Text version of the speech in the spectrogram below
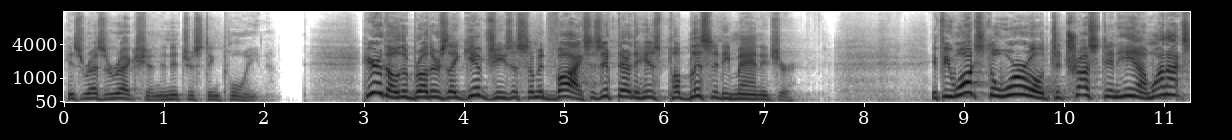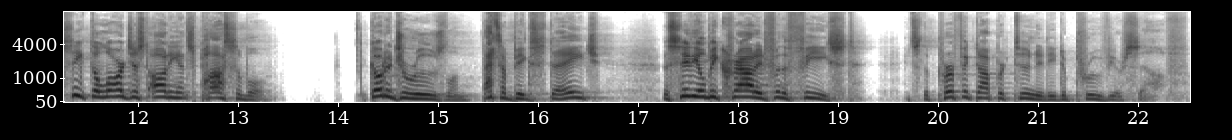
his resurrection. An interesting point. Here, though, the brothers, they give Jesus some advice as if they're his publicity manager. If he wants the world to trust in him, why not seek the largest audience possible? Go to Jerusalem. That's a big stage. The city will be crowded for the feast. It's the perfect opportunity to prove yourself.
